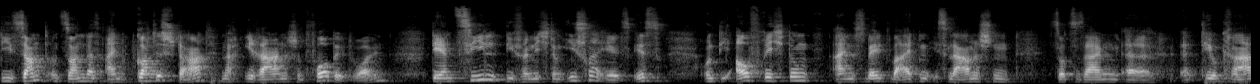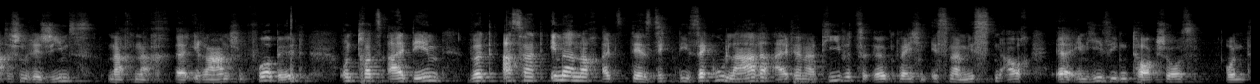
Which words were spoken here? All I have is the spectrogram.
die samt und sonders einen Gottesstaat nach iranischem Vorbild wollen, deren Ziel die Vernichtung Israels ist und die Aufrichtung eines weltweiten islamischen sozusagen äh, äh, theokratischen Regimes nach, nach äh, iranischem Vorbild. Und trotz all dem wird Assad immer noch als der, die säkulare Alternative zu irgendwelchen Islamisten auch äh, in hiesigen Talkshows und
